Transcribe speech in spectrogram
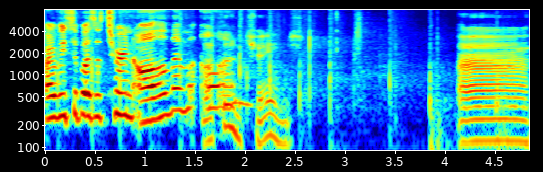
Are we supposed to turn all of them on? Nothing changed. Uh.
